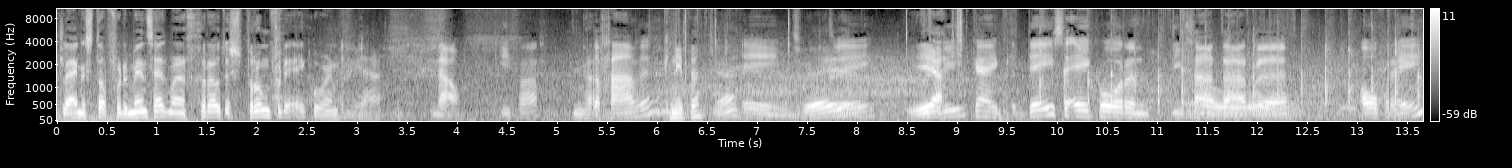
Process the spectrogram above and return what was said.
kleine stap voor de mensheid, maar een grote sprong voor de eekhoorn. Ja. Nou, Ivar, Ja. daar gaan we. Knippen. Ja. 1, Twee. 2, Ja. 3. Kijk, deze eekhoorn die gaat Oh. daar eh, overheen.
